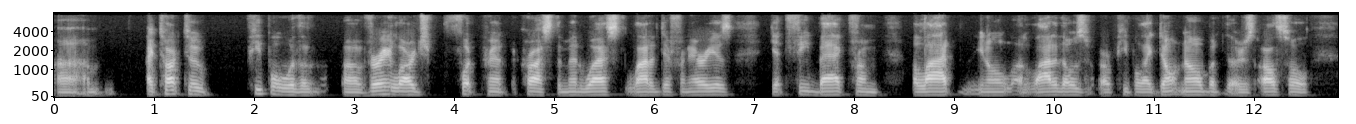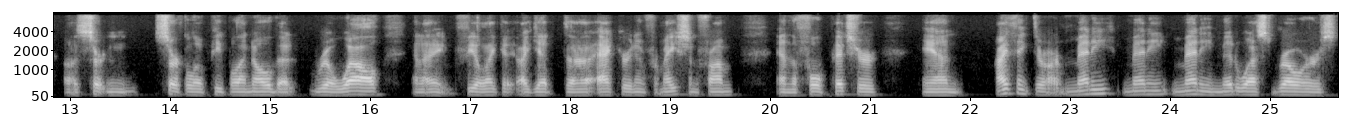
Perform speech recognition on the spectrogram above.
um, I talked to people with a, a, very large footprint across the Midwest, a lot of different areas, get feedback from a lot. You know, a lot of those are people I don't know, but there's also a certain circle of people I know that real well, and I feel like I, get uh, accurate information from and the full picture. And I think there are many, many, many Midwest growers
